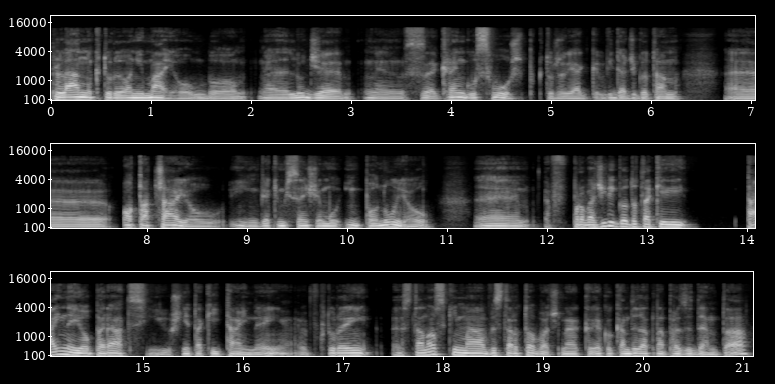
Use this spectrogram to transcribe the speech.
plan, który oni mają, bo ludzie z kręgu służb, którzy jak widać go tam otaczają i w jakimś sensie mu imponują, wprowadzili go do takiej tajnej operacji, już nie takiej tajnej, w której Stanowski ma wystartować na, jako kandydat na prezydenta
